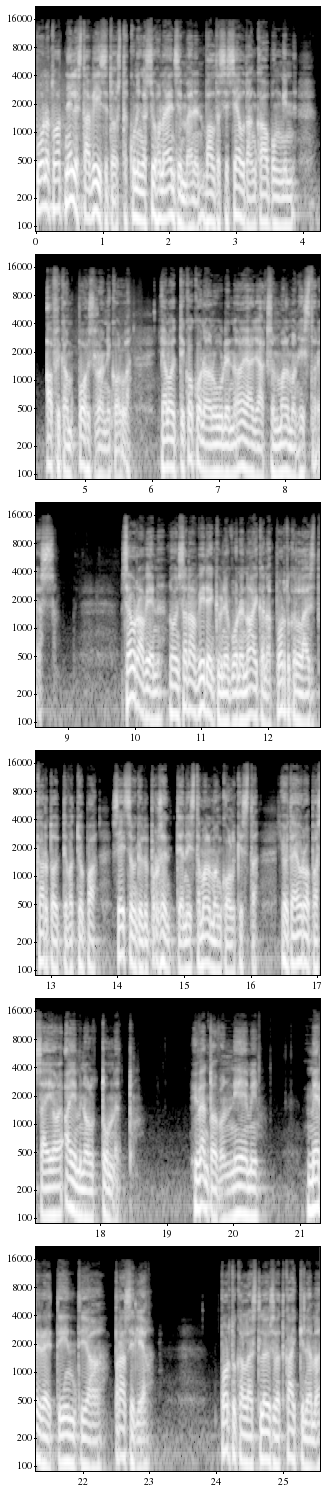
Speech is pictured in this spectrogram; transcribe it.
Vuonna 1415 kuningas Juhana ensimmäinen valtasi Seutan kaupungin Afrikan pohjoisrannikolla ja aloitti kokonaan uuden ajanjakson maailman historiassa. Seuraavien noin 150 vuoden aikana portugalilaiset kartoittivat jopa 70 prosenttia niistä maailmankolkista, joita Euroopassa ei ole aiemmin ollut tunnettu. Hyvän toivon niemi, merireitti Intiaa, Brasilia. Portugalilaiset löysivät kaikki nämä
